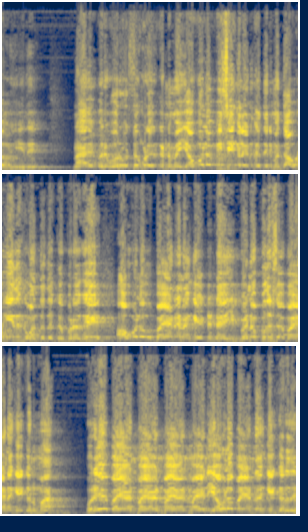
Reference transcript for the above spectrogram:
தௌஹீது. நான் இப்போ ஒரு வருஷம் கூட இருக்கட்டுமே. எவ்வளோ விஷயங்கள் எனக்கு தெரியுமா? தௌஹீதுக்கு வந்ததுக்கு பிறகு அவ்வளவு பயனை நான் கேட்டுட்டேன். இப்போ என்ன புதுசாக பயானை கேட்கணுமா? ஒரே பயான் பயான் பயான் பயான். எவ்வளோ பயன் தான் கேட்கறது?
